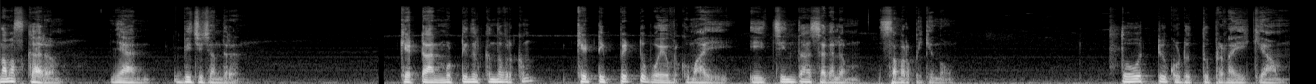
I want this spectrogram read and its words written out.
നമസ്കാരം. ഞാൻ ബിജുചന്ദ്രൻ കെട്ടാൻ മുട്ടി നിൽക്കുന്നവർക്കും കെട്ടിപ്പെട്ടുപോയവർക്കുമായി ഈ ചിന്താശകലം സമർപ്പിക്കുന്നു. തോറ്റുകൊടുത്തു പ്രണയിക്കാം.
